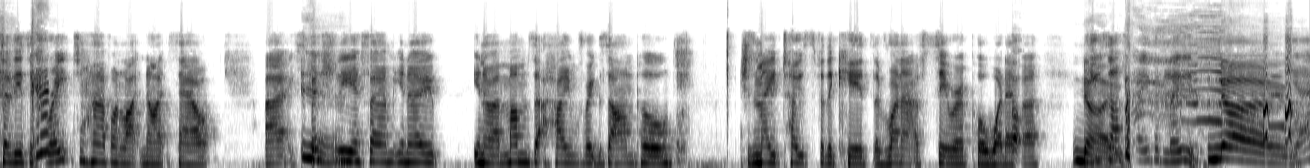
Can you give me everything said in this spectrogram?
So these are Can- great to have on like nights out, uh, especially if um you know you know a mum's at home, for example. She's made toast for the kids. They've run out of syrup or whatever. no. Use our flavored lube. No. Yeah,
